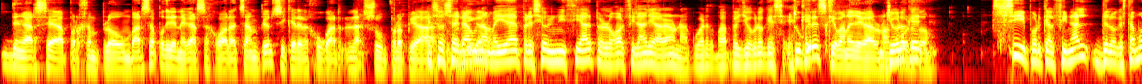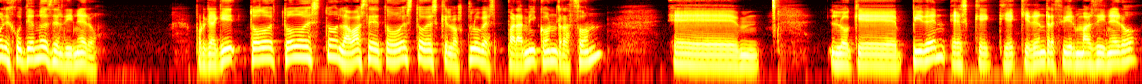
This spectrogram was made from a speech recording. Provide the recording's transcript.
negarse a, por ejemplo, un Barça podría negarse a jugar a Champions y querer jugar la- su propia. eso será una ¿no? medida de presión inicial pero luego al final llegarán a un acuerdo Va, pues yo creo que es, es ¿Tú que- crees que van a llegar a un yo acuerdo? creo que sí porque al final de lo que estamos discutiendo es del dinero porque aquí todo, todo esto, la base de todo esto es que los clubes, para mí con razón, eh, lo que piden es que qui- quieren recibir más dinero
